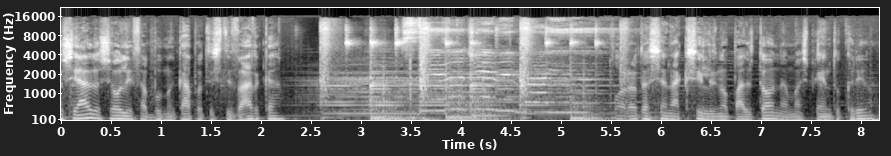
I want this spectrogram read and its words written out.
Ούτως ή άλλως όλοι θα μπούμε κάποτε στη βάρκα. Φορώντας ένα ξύλινο παλτό να μας πιάνει το κρύο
